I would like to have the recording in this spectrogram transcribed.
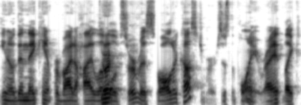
you know then they can't provide a high level right. of service to all their customers is the point right like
